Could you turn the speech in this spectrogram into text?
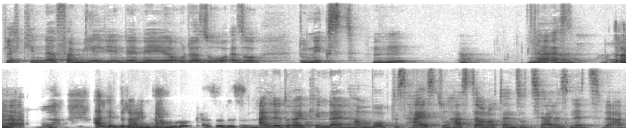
vielleicht Kinder, Familie in der Nähe oder so. Also du nickst. Mhm. Ja. Ja, drei, alle drei in Hamburg. Also das alle drei Kinder in Hamburg. Das heißt, du hast da auch noch dein soziales Netzwerk.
